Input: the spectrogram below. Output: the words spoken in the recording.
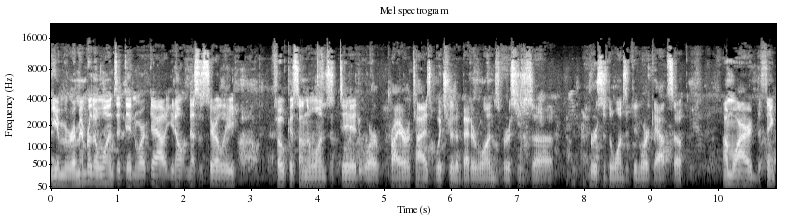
You remember the ones that didn't work out. You don't necessarily focus on the ones that did, or prioritize which are the better ones versus uh, versus the ones that did work out. So, I'm wired to think.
